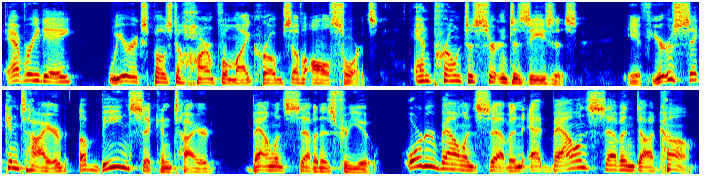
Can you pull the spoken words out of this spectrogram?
Every day, we are exposed to harmful microbes of all sorts and prone to certain diseases. If you're sick and tired of being sick and tired, Balance 7 is for you. Order Balance 7 at balance7.com.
